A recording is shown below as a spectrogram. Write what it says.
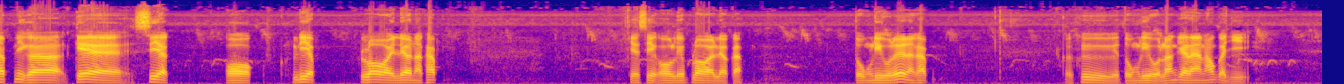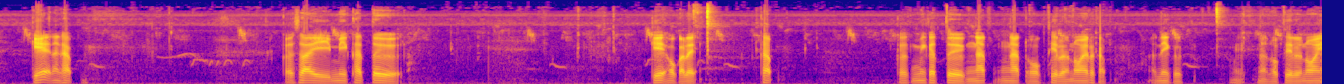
ครับนี่ก็แก้เสียกออกเรียบร้อยแล้วนะครับ แก้เสียกออกเรียบร้อยแล้วครับ ตรงริวเลยนะครับ ก็คือตรงริวหลังจากนั้นเขาก็จีแกะนะครับ ก็ใส่มีคัตเตอร์แกะออกกันเลยครับก็มีคัตเตอร์งัดงัดออกทีละน้อยแล้วครับ อันนี้ก็งัดออกทีละน้อย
